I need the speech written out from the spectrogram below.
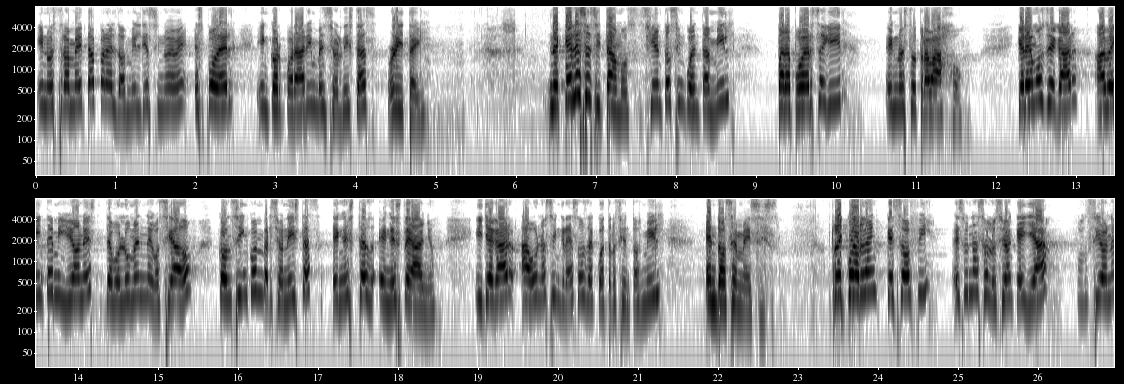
y nuestra meta para el 2019 es poder incorporar inversionistas retail. ¿De qué necesitamos? 150 mil para poder seguir en nuestro trabajo. Queremos llegar a 20 millones de volumen negociado con cinco inversionistas en este, en este año y llegar a unos ingresos de 400 mil en 12 meses. Recuerden que Sofi es una solución que ya funciona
